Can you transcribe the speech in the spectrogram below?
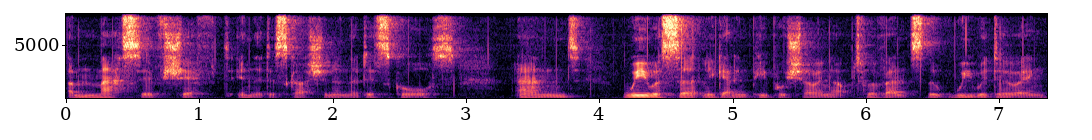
a massive shift in the discussion and the discourse. And we were certainly getting people showing up to events that we were doing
